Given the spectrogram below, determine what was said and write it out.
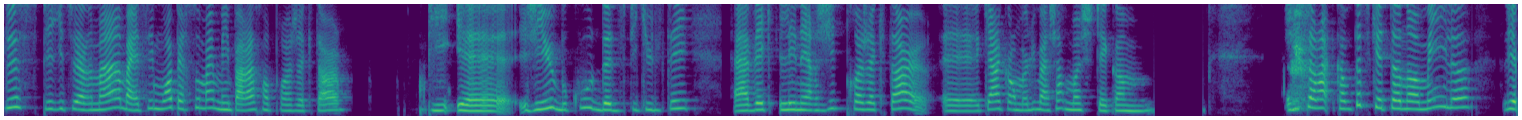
plus spirituellement, ben, tu sais, moi, perso, même mes parents sont projecteurs. Puis, euh, j'ai eu beaucoup de difficultés avec l'énergie de projecteur. Euh, quand on m'a lu ma charte, moi, j'étais comme... Justement, comme tout ce que t'as nommé, là, les,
